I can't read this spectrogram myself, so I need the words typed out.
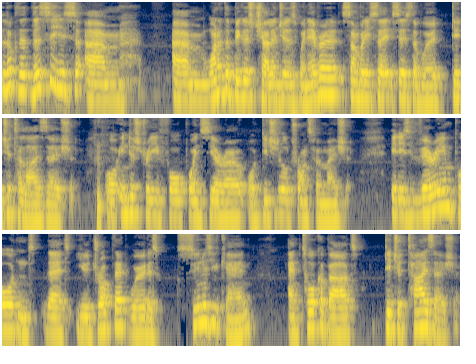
Look, this is um, um, one of the biggest challenges whenever somebody say, says the word digitalization or industry 4.0 or digital transformation. It is very important that you drop that word as soon as you can and talk about digitization.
